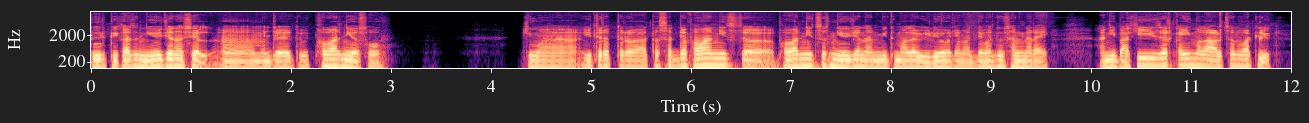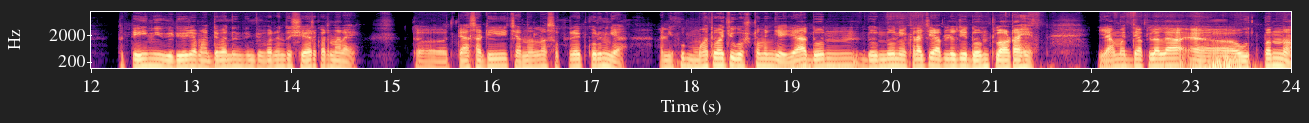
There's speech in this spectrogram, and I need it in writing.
तूर पिकाचं नियोजन असेल म्हणजे तो फवारणी असो हो. किंवा इतरत्र आता सध्या फवारणीच फवारणीचंच नियोजन मी तुम्हाला व्हिडिओच्या माध्यमातून सांगणार आहे. आणि बाकी जर काही मला अडचण वाटली तर तेही मी व्हिडिओच्या माध्यमातून तुमच्यापर्यंत शेअर करणार आहे. तर त्यासाठी चॅनलला सबस्क्राईब करून घ्या. आणि खूप महत्त्वाची गोष्ट म्हणजे या दोन दोन दोन एकराचे आपले जे दोन प्लॉट आहेत यामध्ये आपल्याला अ, उत्पन्न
